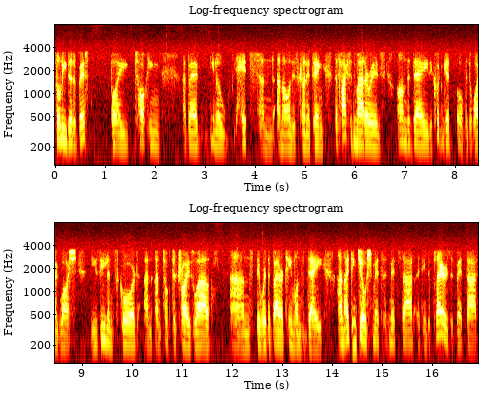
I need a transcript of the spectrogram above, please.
sullied it a bit by talking about you know hits and and all this kind of thing. The fact of the matter is, on the day they couldn't get over the whitewash. New Zealand scored and and took their tries well, and they were the better team on the day. And I think Joe Schmidt admits that. I think the players admit that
